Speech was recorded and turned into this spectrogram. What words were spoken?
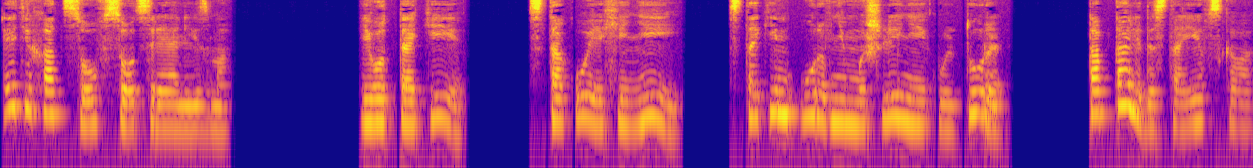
этих отцов соцреализма? И вот такие, с такой ахинеей, с таким уровнем мышления и культуры топтали Достоевского,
